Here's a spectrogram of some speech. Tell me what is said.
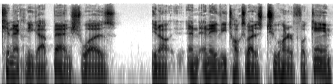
Konecny got benched was, you know, and, and AV talks about his 200 foot game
